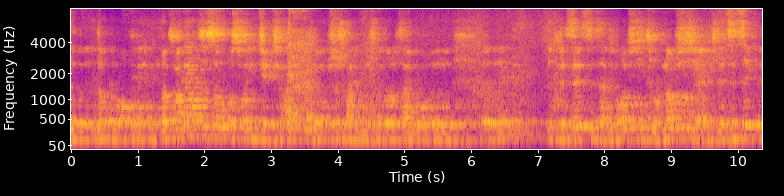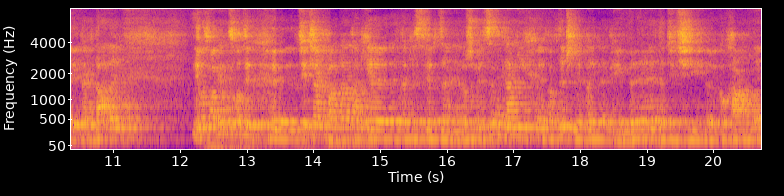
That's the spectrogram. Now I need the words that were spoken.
y, do głowy. Rozmawiają ze sobą o swoich dzieciach, które przeżywają różnego rodzaju kryzysy, zawiłości, trudności, jakieś decyzyjne i tak dalej. I rozmawiając o tych dzieciach pada takie, takie stwierdzenie, że my chcemy dla nich faktycznie najlepiej. My te dzieci kochamy,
